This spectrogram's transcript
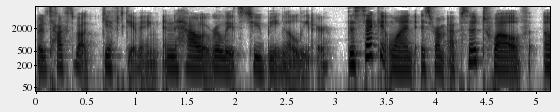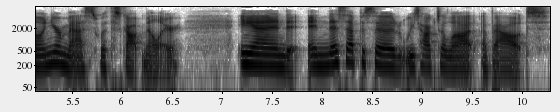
but it talks about gift giving and how it relates to being a leader. The second one is from episode 12, Own Your Mess with Scott Miller. And in this episode, we talked a lot about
